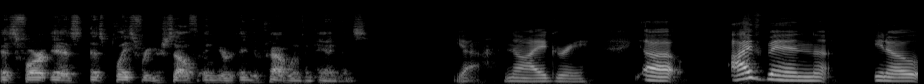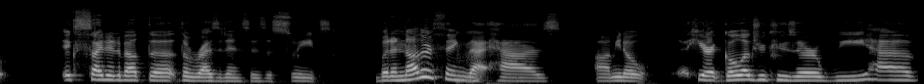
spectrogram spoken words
as far as as place for yourself and your and your traveling companions. Yeah. No, I agree. Uh, I've been, you know, excited about the the residences, the suites. But another thing hmm that has, um, you know, here at Go Luxury Cruiser, we have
